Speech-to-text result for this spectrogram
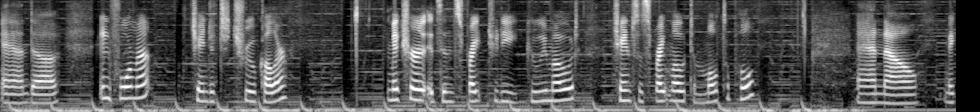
and uh, in format, change it to true color. Make sure it's in sprite 2D GUI mode, change the sprite mode to multiple, and now make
